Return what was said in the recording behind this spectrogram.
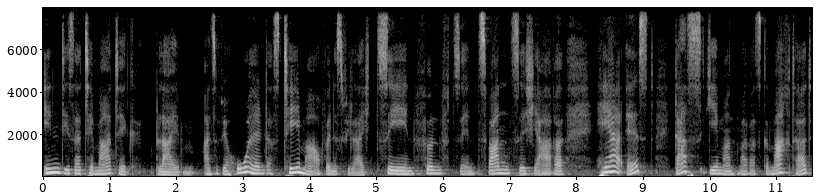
in dieser Thematik bleiben. Also wir holen das Thema, auch wenn es vielleicht 10, 15, 20 Jahre her ist, dass jemand mal was gemacht hat,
